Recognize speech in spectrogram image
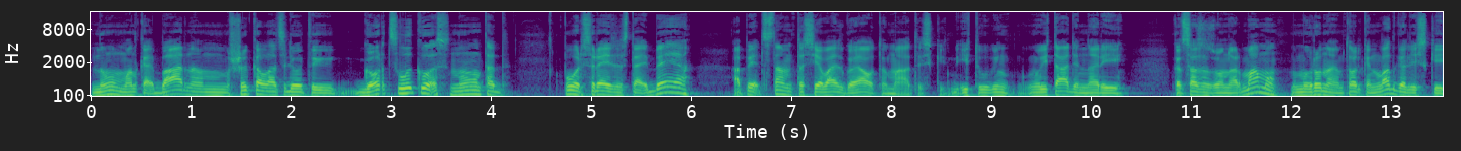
Nu, man kā bērnam šokolāds ļoti gords likos, nu, tad Pūras reizes tā bija, pēc tam tas jau aizgoja automātiski. Itu, viņ, tādien arī, kad sazazonu ar mammu, runājam tolkien latgaļiski,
